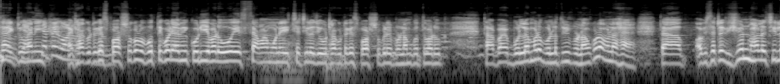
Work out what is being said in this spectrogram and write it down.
স্যার একটুখানি ঠাকুরটাকে। স্পর্শ করব প্রত্যেকবারই আমি করি এবার ও এসছে আমার মনের ইচ্ছা ছিল যে ও ঠাকুরটাকে স্পর্শ করে প্রণাম করতে পারুক। তারপর বললাম বলে বলল তুমি প্রণাম করো? আমরা হ্যাঁ। তা অফিসারটা ভীষণ ভালো ছিল।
